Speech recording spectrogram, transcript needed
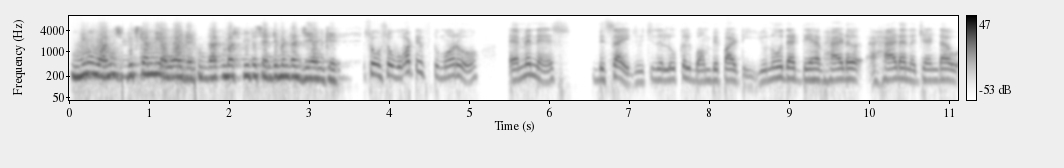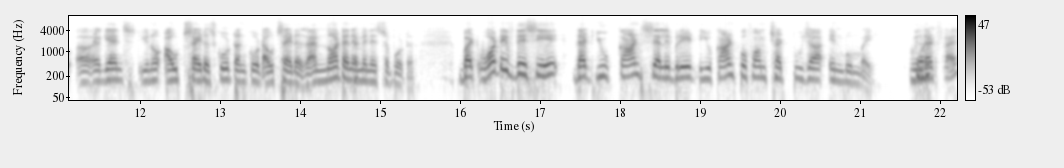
new ones which can be avoided. That must be the sentiment at JNK. So, so what if tomorrow MNS decides, which is a local Bombay party, you know that they have had a had an agenda uh, against you know outsiders, quote unquote outsiders. I'm not an MNS supporter, but what if they say that you can't celebrate, you can't perform Chhat Puja in Mumbai? Will what that fly?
